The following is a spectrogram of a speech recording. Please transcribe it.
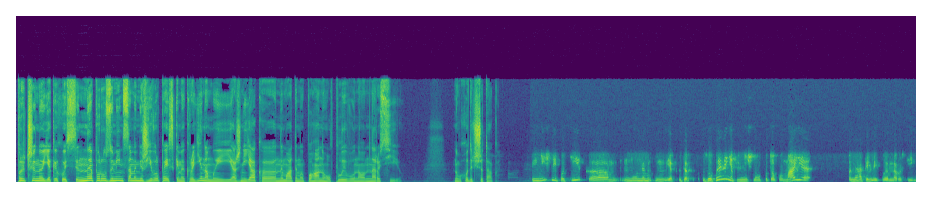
причиною якихось непорозумінь саме між європейськими країнами і аж ніяк е, не матиме поганого впливу на, на Росію. Ну, виходить, що так. Північний потік, е, ну не як зупинення північного потоку має негативний вплив на Росію.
